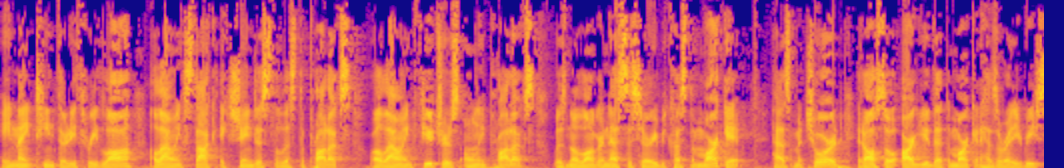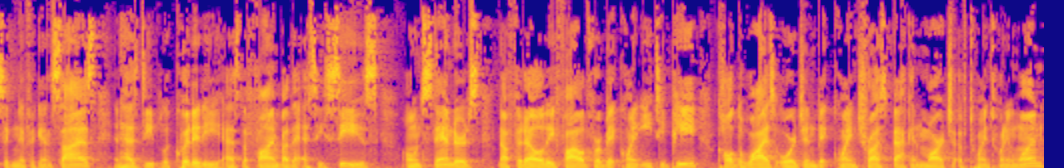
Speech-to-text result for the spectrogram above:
a 1933 law allowing stock exchanges to list the products or allowing futures only products was no longer necessary because the market has matured. It also argued that the market has already reached significant size and has deep liquidity as defined by the SEC's own standards. Now Fidelity filed for a Bitcoin ETP called the Wise Origin Bitcoin Trust back in March of 2021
